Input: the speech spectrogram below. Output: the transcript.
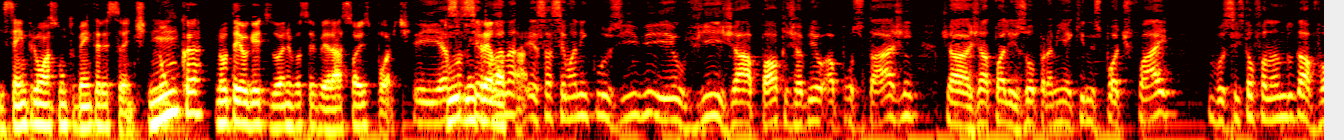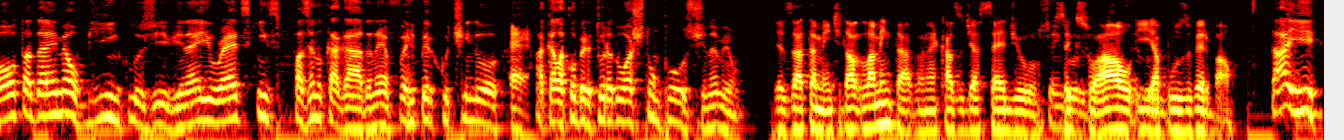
e sempre um assunto bem interessante. Nunca no Tailgate Zone você verá só esporte. E essa semana, essa semana, inclusive, eu vi já a pauta, já vi a postagem, já, já atualizou para mim aqui no Spotify. Vocês estão falando da volta da MLB, inclusive, né? E o Redskins fazendo cagada, né? Foi repercutindo É. aquela cobertura do Washington Post, né, meu? Exatamente, la- lamentável, né? Caso de assédio Sem sexual dúvida, e dúvida. abuso verbal. Tá aí,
